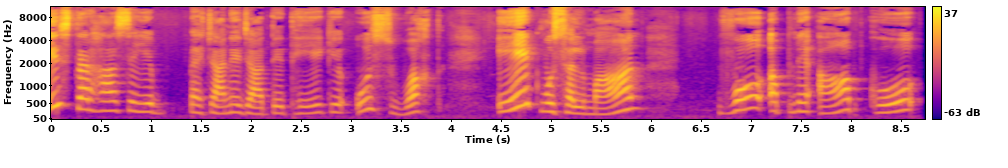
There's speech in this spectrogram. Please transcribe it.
اس طرح سے یہ پہچانے جاتے تھے کہ اس وقت ایک مسلمان وہ اپنے آپ کو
